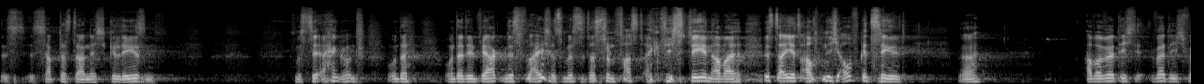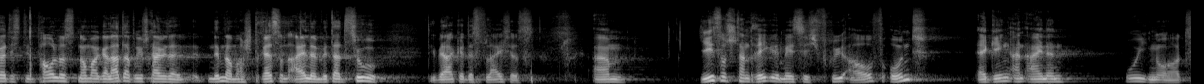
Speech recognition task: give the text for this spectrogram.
Ich, ich habe das da nicht gelesen. Müsste unter, unter den Werken des Fleisches müsste das schon fast eigentlich stehen, aber ist da jetzt auch nicht aufgezählt. Ja? Aber würde ich, würd ich, würd ich den Paulus nochmal Galaterbrief schreiben, dann nimm nochmal Stress und Eile mit dazu, die Werke des Fleisches. Ähm, Jesus stand regelmäßig früh auf und er ging an einen ruhigen Ort.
